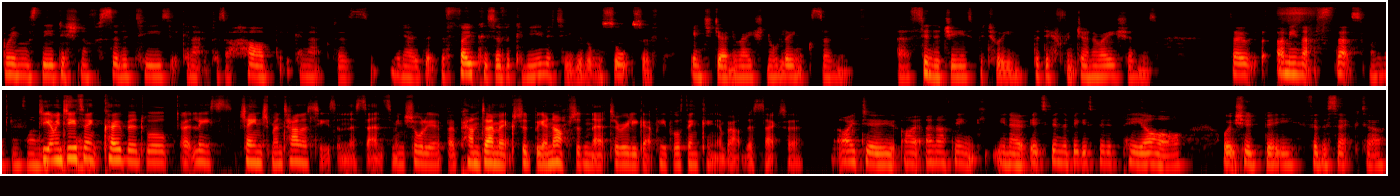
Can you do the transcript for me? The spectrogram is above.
brings the additional facilities. It can act as a hub. It can act as, you know, the, the focus of a community with all sorts of intergenerational links and uh, synergies between the different generations. So, I mean, that's that's one of the things. I do you, I mean, do you think COVID will at least change mentalities in this sense? I mean, surely a, a, pandemic should be enough, shouldn't it, to really get people thinking about this sector? I do, I, and I think you know it's been the biggest bit of PR or it should be for the sector.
